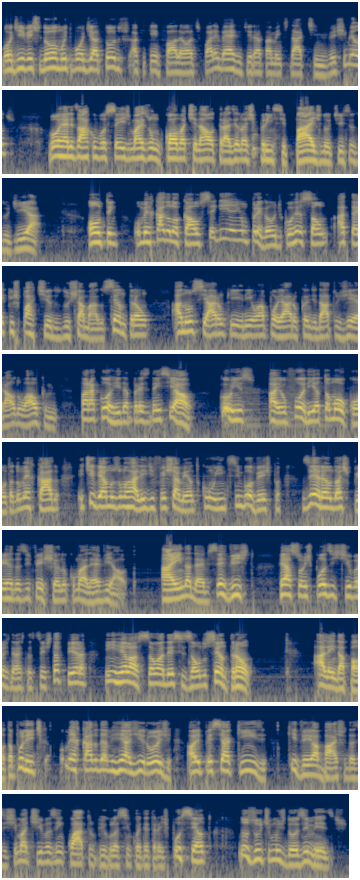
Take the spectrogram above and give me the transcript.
Bom dia, investidor. Muito bom dia a todos. Aqui quem fala é Otto Sparenberg, diretamente da Atim Investimentos. Vou realizar com vocês mais um call matinal trazendo as principais notícias do dia. Ontem, o mercado local seguia em um pregão de correção até que os partidos do chamado Centrão anunciaram que iriam apoiar o candidato Geraldo Alckmin para a corrida presidencial. Com isso, a euforia tomou conta do mercado e tivemos um rally de fechamento com o índice Ibovespa zerando as perdas e fechando com uma leve alta. Ainda deve ser visto reações positivas nesta sexta-feira em relação à decisão do Centrão. Além da pauta política, o mercado deve reagir hoje ao IPCA 15, que veio abaixo das estimativas em 4,53% nos últimos 12 meses.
